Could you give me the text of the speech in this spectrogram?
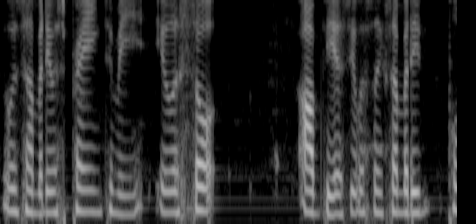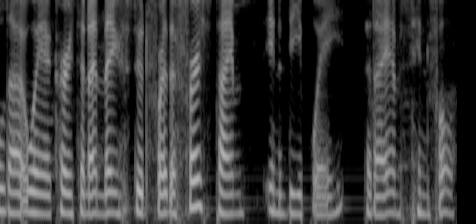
When somebody was praying to me, it was so obvious. It was like somebody pulled away a curtain and I stood for the first time in a deep way that I am sinful.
